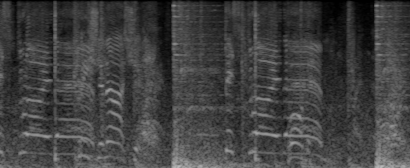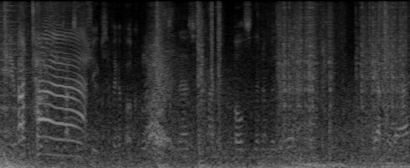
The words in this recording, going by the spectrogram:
Destroy them! Krishnashi! Destroy them! Right, the few Attack! tactical troops. I think I put a couple of points in there just to kind of bolster the numbers a bit. Yep, we're there.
